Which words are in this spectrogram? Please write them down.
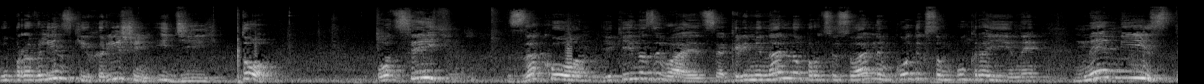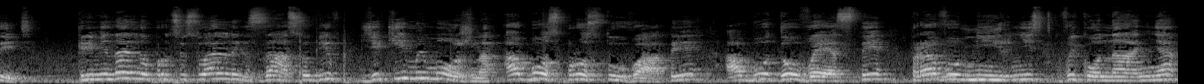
управлінських рішень і дій, то оцей закон, який називається Кримінально-процесуальним кодексом України, не містить кримінально-процесуальних засобів, якими можна або спростувати, або довести правомірність виконання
